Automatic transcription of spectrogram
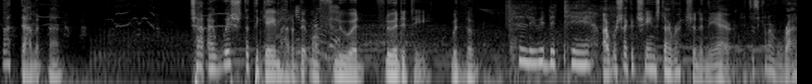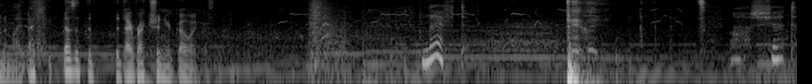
God damn it, man. Chat, I wish that the game had a bit more fluid fluidity with the Fluidity. I wish I could change direction in the air. It just kind of randomized. I think it does it the, the direction you're going or something. Left. oh shit.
